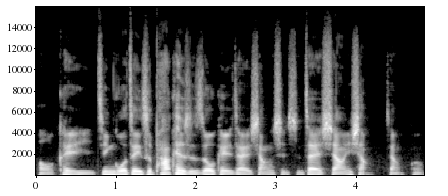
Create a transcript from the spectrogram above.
哦，可以经过这一次 Podcast 之后，可以再想想，再想一想，这样，嗯，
